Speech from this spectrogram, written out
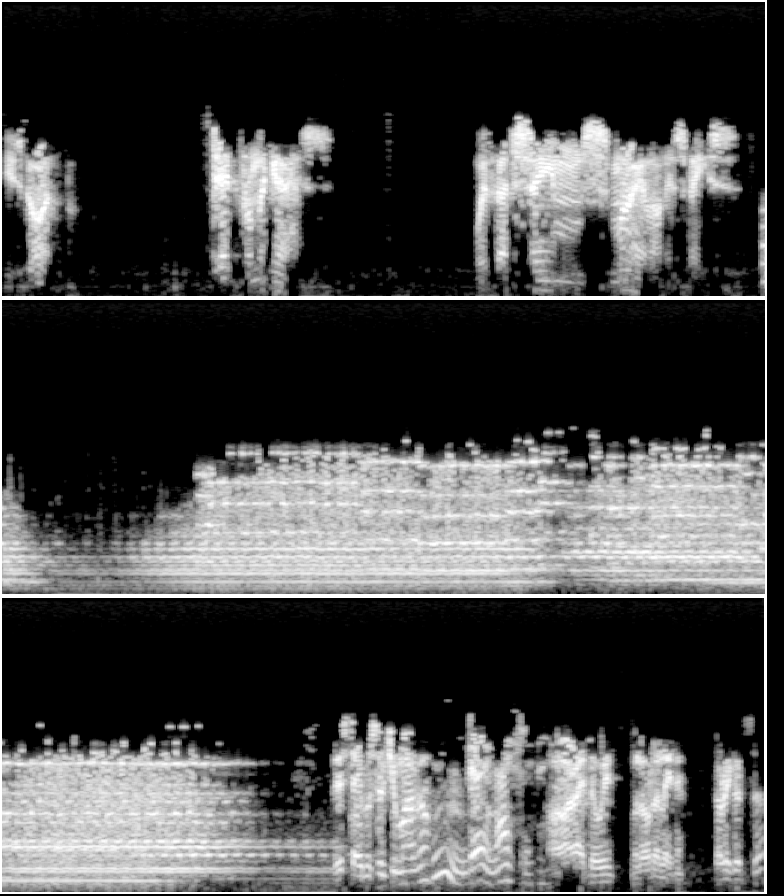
He's gone. Dead from the gas. With that same smile on his face. This table suit you, Margot? Hmm, very nicely. thank All right, Louis. We'll order later. Very good, sir.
